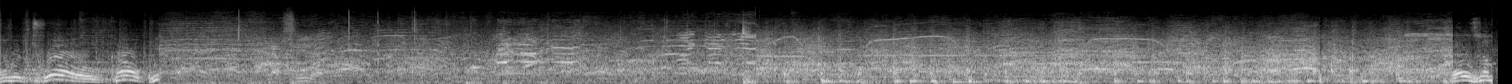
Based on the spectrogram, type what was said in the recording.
Number 12, Carl Pe- Yeah, see ya. There's number.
